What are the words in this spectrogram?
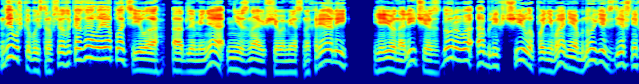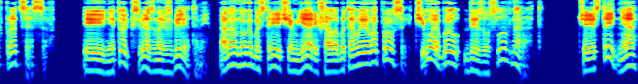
Девушка быстро все заказала и оплатила, а для меня, не знающего местных реалий, ее наличие здорово облегчило понимание многих здешних процессов. И не только связанных с билетами. Она много быстрее, чем я, решала бытовые вопросы, чему я был, безусловно, рад. Через три дня,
